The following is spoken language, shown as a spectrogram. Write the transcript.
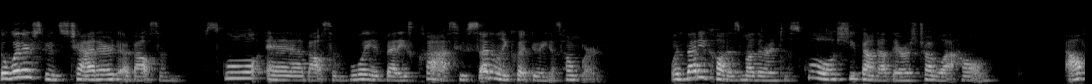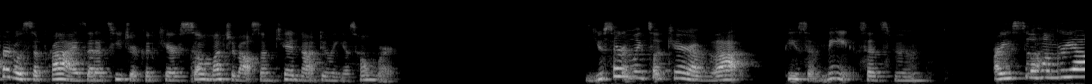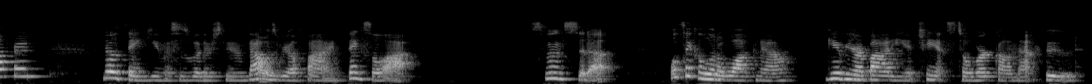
The Witherspoons chattered about some school and about some boy in Betty's class who suddenly quit doing his homework. When Betty called his mother into school, she found out there was trouble at home. Alfred was surprised that a teacher could care so much about some kid not doing his homework. You certainly took care of that piece of meat, said Spoon. Are you still hungry, Alfred? No, thank you, Mrs. Witherspoon. That was real fine. Thanks a lot. Spoon stood up. We'll take a little walk now. Give your body a chance to work on that food.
